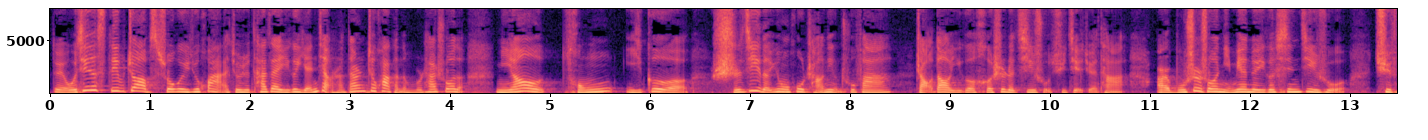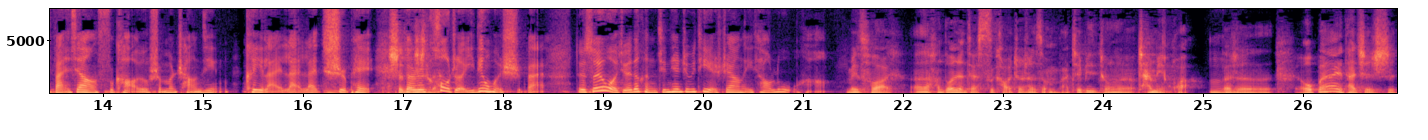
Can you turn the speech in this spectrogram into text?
对我记得 Steve Jobs 说过一句话，就是他在一个演讲上，当然这话可能不是他说的，你要从一个实际的用户场景出发。找到一个合适的技术去解决它，而不是说你面对一个新技术去反向思考有什么场景可以来来来适配，但是是的是后者一定会失败。对，所以我觉得可能今天 GPT 也是这样的一条路哈。没错，呃，很多人在思考就是怎么把 GPT 中的产品化，但是 OpenAI 它其实是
